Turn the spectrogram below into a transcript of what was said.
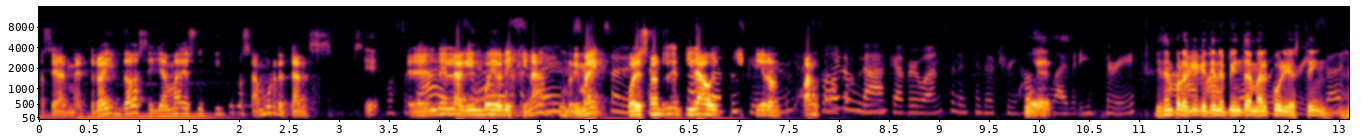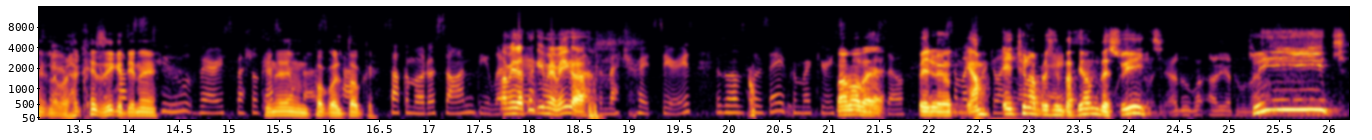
O sea, el Metroid 2 se llama de subtítulo Samus Returns. ¿Sí? El de la Game Boy original, un remake. Por eso han retirado y hicieron Treehouse Pues, E3. Dicen por aquí que tiene pinta de Mercury Steam. La verdad que sí, que tiene, tiene un poco el toque. Ah, mira, está aquí mi amiga. Vamos a ver, pero que han hecho una presentación de Switch. Switch.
